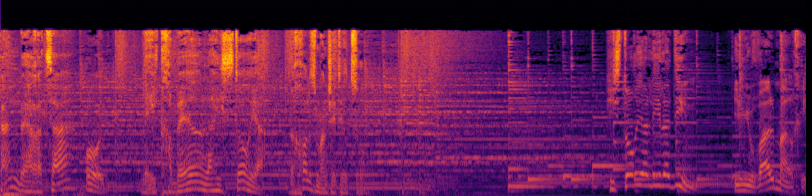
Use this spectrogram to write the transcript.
כאן בהרצה עוד, להתחבר להיסטוריה בכל זמן שתרצו. היסטוריה לילדים עם יובל מלכי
